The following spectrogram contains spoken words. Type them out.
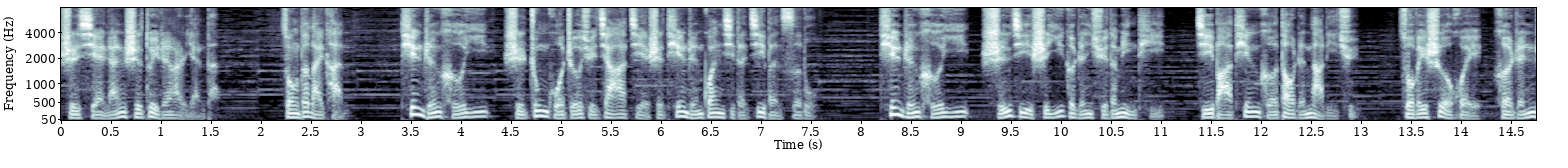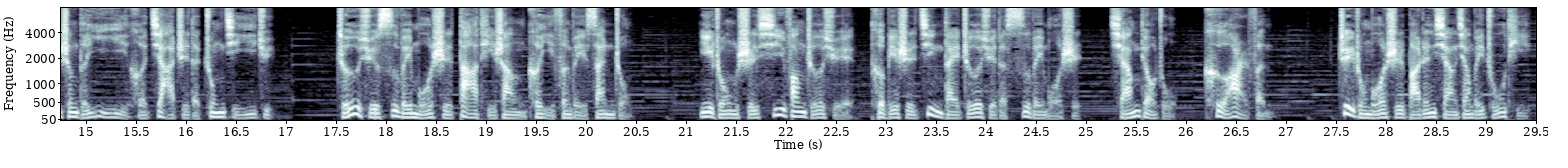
是显然是对人而言的。总的来看，天人合一是中国哲学家解释天人关系的基本思路。天人合一实际是一个人学的命题，即把天和到人那里去，作为社会和人生的意义和价值的终极依据。哲学思维模式大体上可以分为三种。一种是西方哲学，特别是近代哲学的思维模式，强调主客二分。这种模式把人想象为主体，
